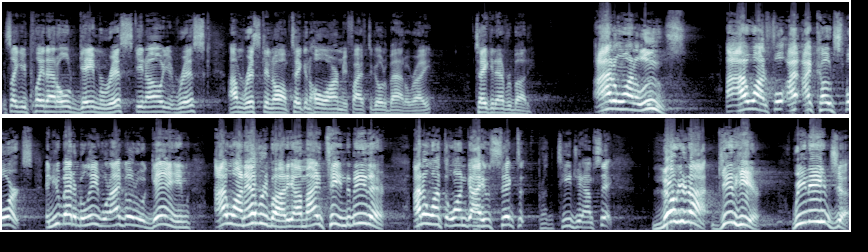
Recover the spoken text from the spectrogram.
It's like you play that old game risk, you know, you risk. I'm risking all. I'm taking the whole army if I have to go to battle, right? I'm taking everybody. I don't want to lose. I want full, I, I coach sports. And you better believe when I go to a game, I want everybody on my team to be there. I don't want the one guy who's sick to, Brother TJ, I'm sick. No, you're not. Get here. We need you. Uh,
